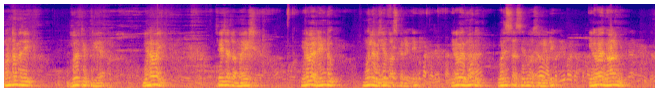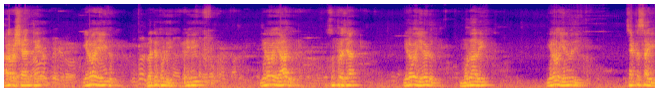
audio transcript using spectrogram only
పంతొమ్మిది జ్యోతి ప్రియ ఇరవై చేజర్ల మహేష్ ఇరవై రెండు మూల విజయభాస్కర్ రెడ్డి ఇరవై మూడు ఒరిస్సా శ్రీనివాసరెడ్డి ఇరవై నాలుగు అరవ శాంతి ఇరవై ఐదు బద్దెపూడి గిరి ఇరవై ఆరు సుప్రజ ఇరవై ఏడు మురారి ఇరవై ఎనిమిది చక్కసాయి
